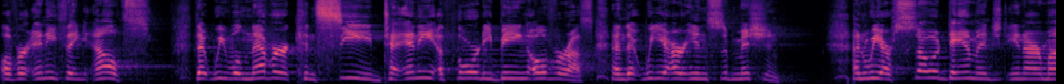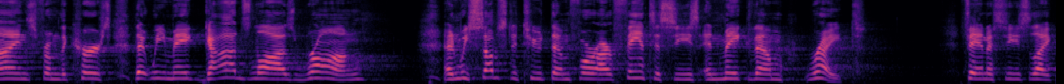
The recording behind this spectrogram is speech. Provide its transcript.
over anything else that we will never concede to any authority being over us, and that we are in submission. And we are so damaged in our minds from the curse that we make God's laws wrong and we substitute them for our fantasies and make them right. Fantasies like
